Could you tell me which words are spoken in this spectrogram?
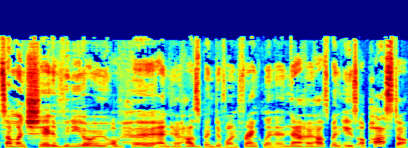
someone shared a video of her and her husband, DeVon Franklin. And now her husband is a pastor.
